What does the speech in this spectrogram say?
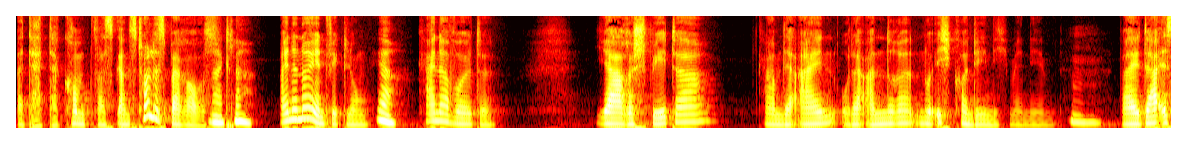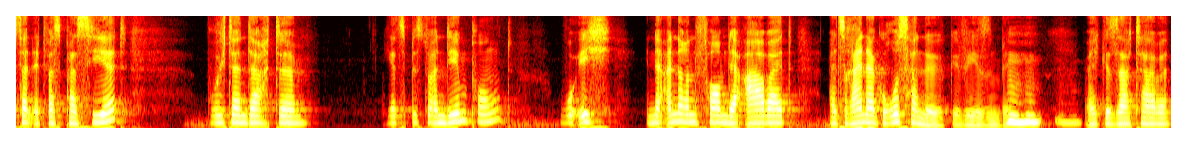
äh, da, da kommt was ganz Tolles bei raus. Na klar. Eine Neuentwicklung. Ja. Keiner wollte. Jahre später kam der ein oder andere, nur ich konnte ihn nicht mehr nehmen. Weil da ist dann etwas passiert, wo ich dann dachte, jetzt bist du an dem Punkt, wo ich in der anderen Form der Arbeit als reiner Großhandel gewesen bin. Weil ich gesagt habe,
